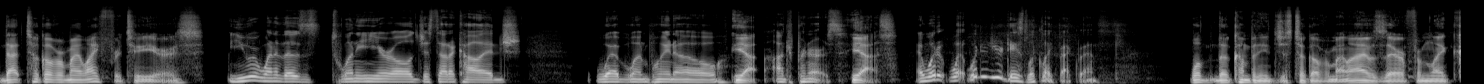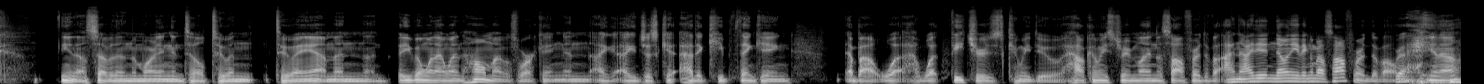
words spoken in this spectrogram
that took over my life for two years. You were one of those 20 year old, just out of college, Web 1.0 Yeah, entrepreneurs. yes. And what, what, what did your days look like back then? Well, the company just took over my life. I was there from like you know seven in the morning until two and two a.m. And even when I went home, I was working, and I, I just had to keep thinking about what what features can we do? How can we streamline the software development? And I didn't know anything about software development, Right. you know.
